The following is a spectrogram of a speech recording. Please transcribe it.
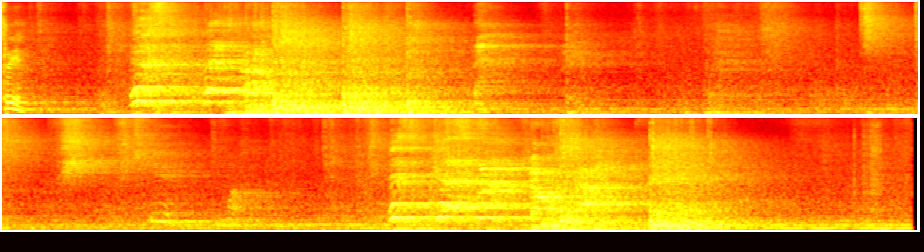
Пошли. Yeah.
